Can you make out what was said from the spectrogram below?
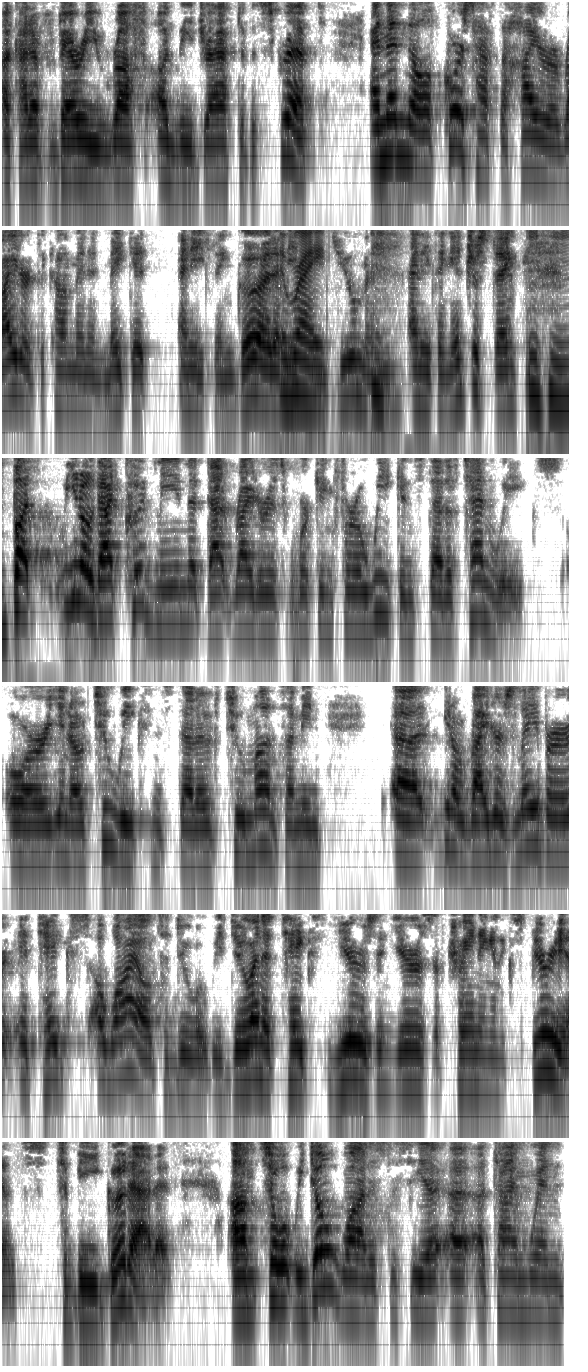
a kind of very rough, ugly draft of a script. And then they'll, of course, have to hire a writer to come in and make it anything good, anything Right. human, anything interesting. hmm But you know that could mean that that writer is working for a week instead of ten weeks, or you know two weeks instead of two months. I mean, uh, you know, writers' labor it takes a while to do what we do, and it takes years and years of training and experience to be good at it. Um, so what we don't want is to see a, a, time when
